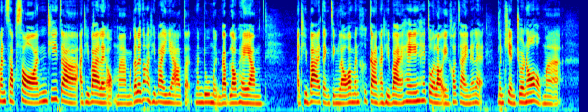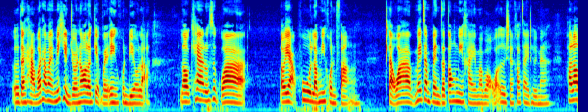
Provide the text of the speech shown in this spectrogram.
มันซับซ้อนที่จะอธิบายอะไรออกมา มันก็เลยต้องอธิบายยาว แต่มันดูเหมือนแบบเราพยายามอธิบายแต่จริงๆแล้วว่ามันคือการอธิบายให้ให้ตัวเราเองเข้าใจนี่แหละ เหมือนเขียน journal ออกมา เออแต่ถามว่าทำไมไม่เขียน journal แล้วเก็บไว้เองคนเดียวล่ะ เราแค่รู้สึกว่าเราอยากพูดแล้วมีคนฟัง แต่ว่าไม่จำเป็นจะต้องมีใครมาบอกว่าเออฉันเข้าใจเธอนะ เพราะเรา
